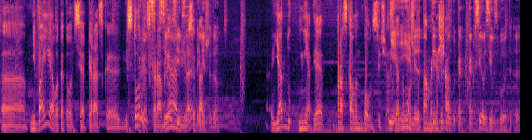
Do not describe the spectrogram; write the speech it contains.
э, не бои, а вот эта вот вся пиратская история ну, с кораблями. И да, все ты так. имеешь в виду? Я нет, я про Skull and Bones сейчас. Не, я не, думал, я что там ты, решат... Ты думал, как, как в Sea of Thieves будет? Э,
